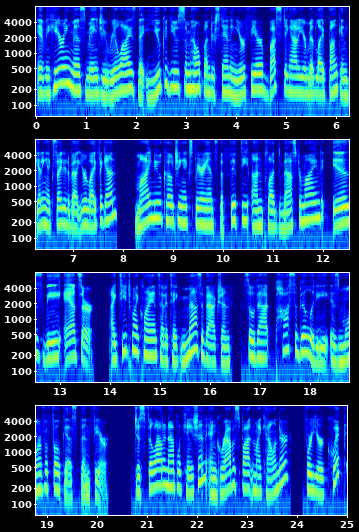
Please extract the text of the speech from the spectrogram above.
If hearing this made you realize that you could use some help understanding your fear, busting out of your midlife funk, and getting excited about your life again, my new coaching experience, the 50 Unplugged Mastermind, is the answer. I teach my clients how to take massive action so that possibility is more of a focus than fear. Just fill out an application and grab a spot in my calendar for your quick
